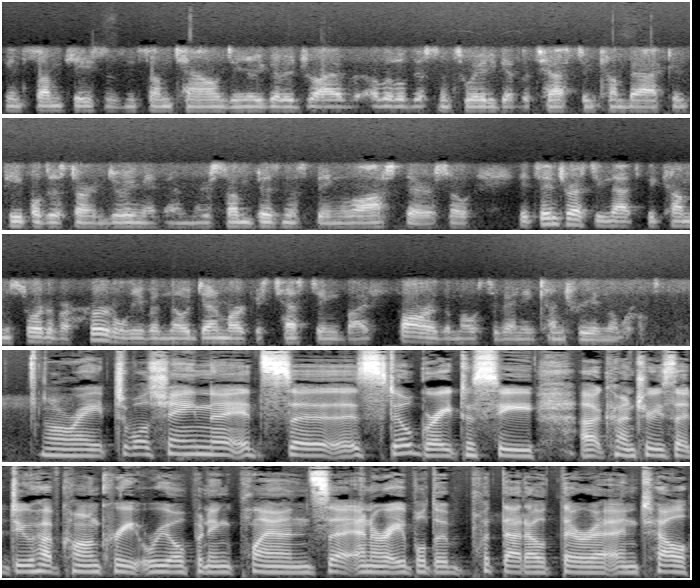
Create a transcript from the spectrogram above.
in some cases in some towns you know you got to drive a little distance away to get the test and come back and people just aren't doing it and there's some business being lost there. So it's interesting that's become sort of a hurdle even though denmark is testing by far the most of any country in the world all right. Well, Shane, it's, uh, it's still great to see uh, countries that do have concrete reopening plans uh, and are able to put that out there and tell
